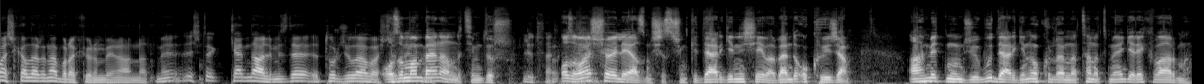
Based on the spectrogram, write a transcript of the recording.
Başkalarına bırakıyorum beni anlatmayı. İşte kendi halimizde e, turculuğa başladık. O zaman ben anlatayım dur. lütfen. O zaman şöyle yazmışız çünkü derginin şeyi var. Ben de okuyacağım. Ahmet Mumcu'yu bu derginin okurlarına tanıtmaya gerek var mı?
